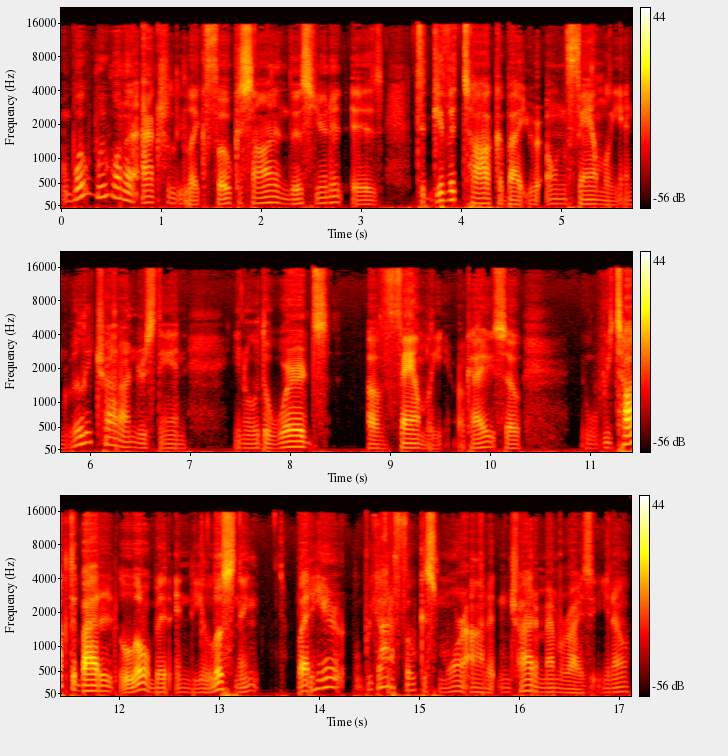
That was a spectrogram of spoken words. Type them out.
what we want to actually like focus on in this unit is to give a talk about your own family and really try to understand, you know, the words of family, okay? So we talked about it a little bit in the listening, but here, we gotta focus more on it and try to memorize it, you know?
